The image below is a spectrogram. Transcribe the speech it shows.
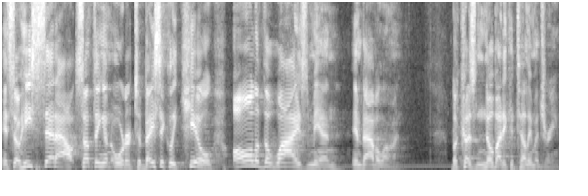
And so he set out something in order to basically kill all of the wise men in Babylon because nobody could tell him a dream.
